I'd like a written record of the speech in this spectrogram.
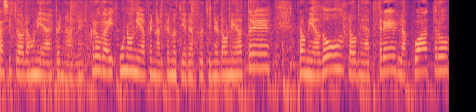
casi todas las unidades penales. Creo que hay una unidad penal que no tiene, pero tiene la unidad 3, la unidad 2, la unidad 3, la 4,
